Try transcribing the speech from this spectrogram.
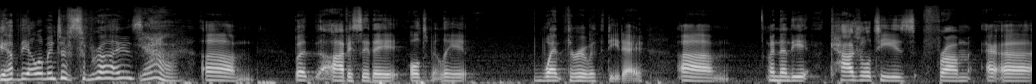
have the element of surprise yeah. um, but obviously, they ultimately went through with D Day. Um, and then the casualties from uh,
